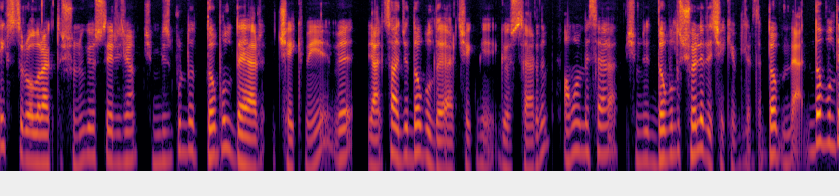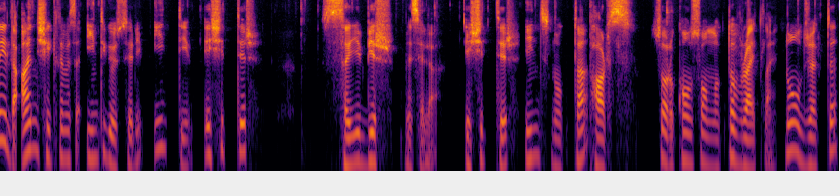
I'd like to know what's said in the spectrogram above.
Ekstra olarak da şunu göstereceğim. Şimdi biz burada double değer çekmeyi ve yani sadece double değer çekmeyi gösterdim. Ama mesela şimdi double'ı şöyle de çekebilirdim. Double, yani double değil de aynı şekilde mesela int'i göstereyim. int diyeyim eşittir sayı 1 mesela eşittir int nokta parse sonra console nokta writeLine. Ne olacaktı?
